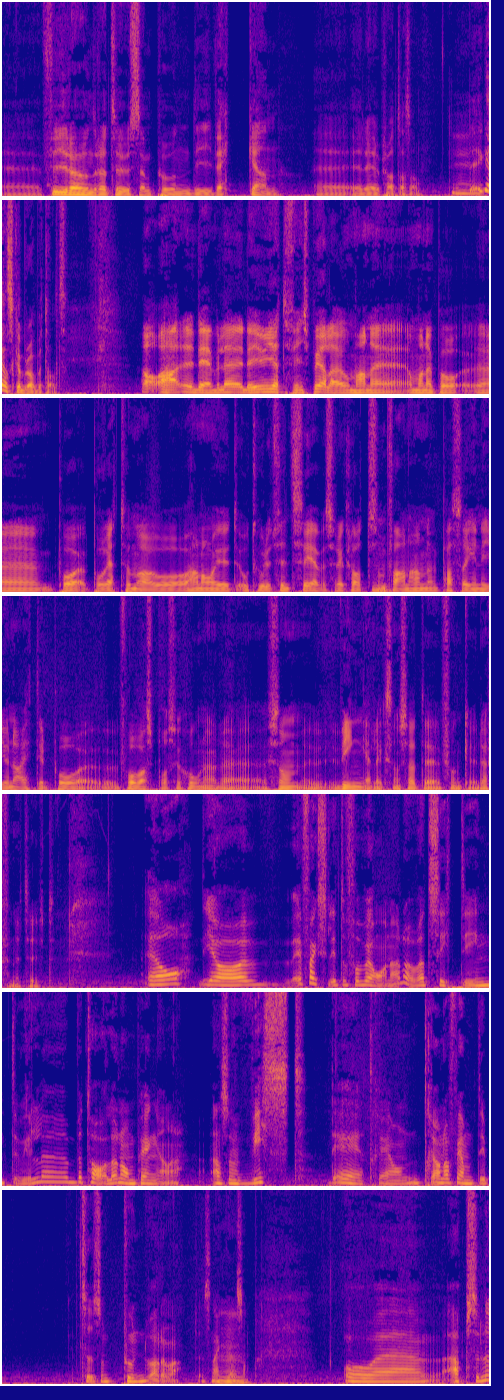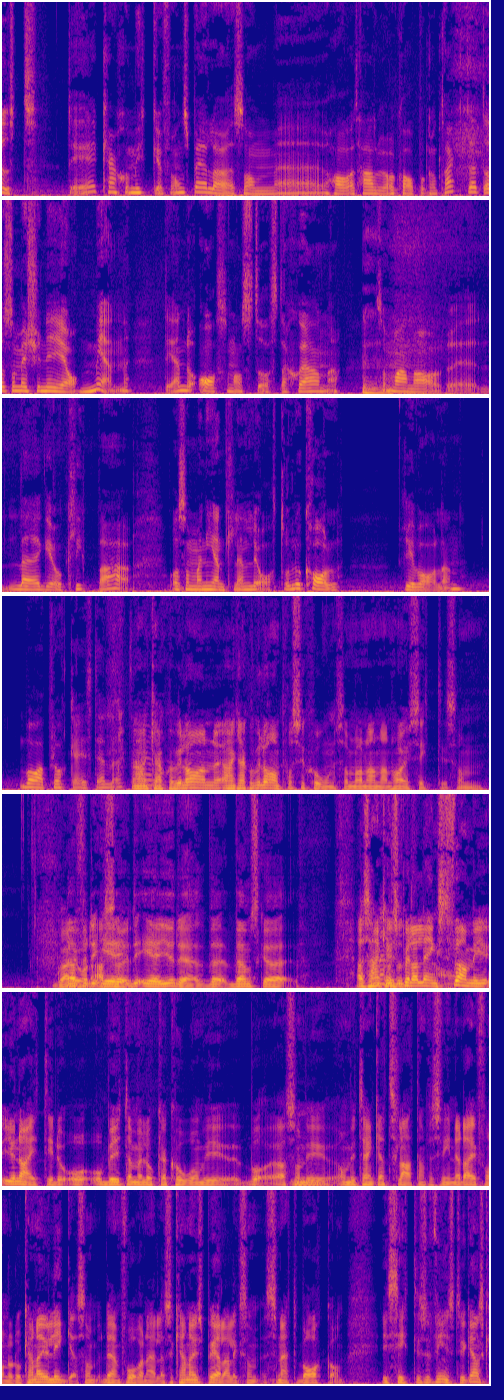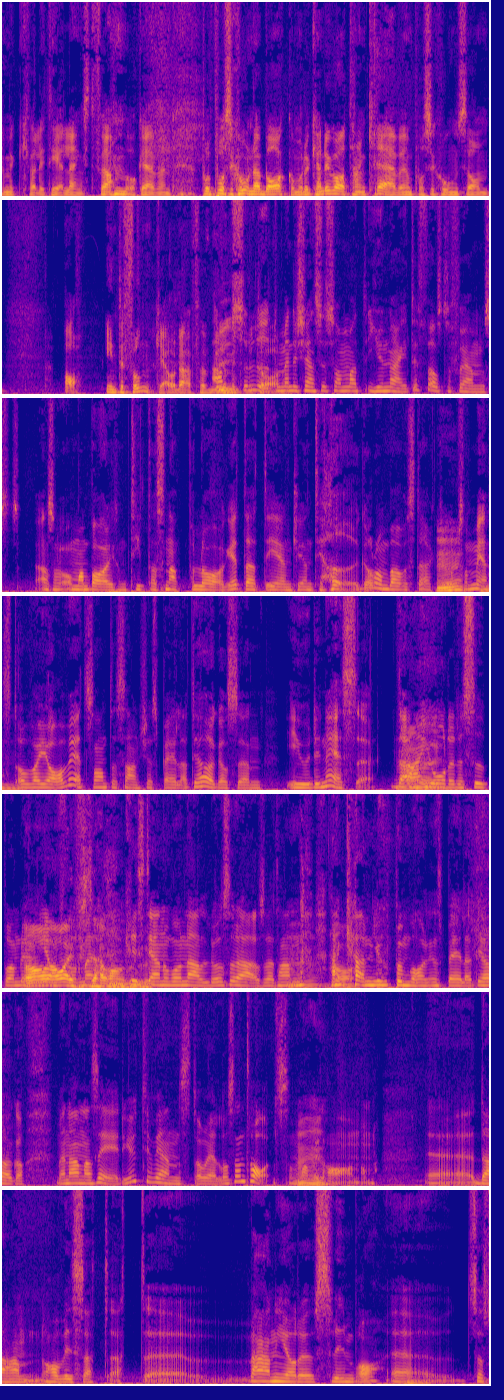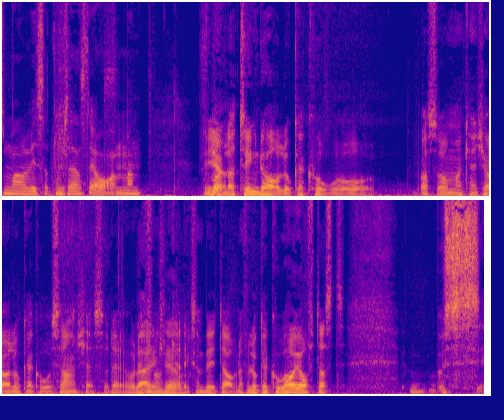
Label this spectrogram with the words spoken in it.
eh, 400 000 pund i veckan eh, är det det pratas om. Mm. Det är ganska bra betalt. Ja, det är, väl, det är ju en jättefin spelare om han är, om han är på, eh, på, på rätt humör och han har ju ett otroligt fint CV så det är klart som Mm. fan han passar in i United på eh, forwardspositioner eller som vinge liksom så att det funkar ju definitivt. Ja, jag är faktiskt lite förvånad över att City inte ville betala de pengarna. Alltså visst, det är 300, 350 000 pund var det va? Det snackades Mm. om. Och eh, absolut, det är kanske mycket för en spelare som eh, har ett halvår kvar på kontraktet och som är 29 år. Men det är ändå Arsenals största stjärna som man har eh, läge att klippa här. Och som man egentligen låter lokalrivalen bara plocka istället. Men han kanske vill ha en, han kanske vill ha en position som någon annan har i City som Guardiola. Ja för det, alltså, är, det är ju det. Vem ska, Alltså han kan ju spela längst fram i United och, och byta med Lukaku om vi, alltså om, vi, Mm. om vi tänker att Zlatan försvinner därifrån och då kan han ju ligga som den forwarden eller så kan han ju spela liksom snett bakom. I City så finns det ju ganska mycket kvalitet längst fram och även på positionerna bakom och då kan det ju vara att han kräver en position som ja, inte funkar och därför blir Absolut, men det känns ju som att United först och främst, alltså om man bara liksom tittar snabbt på laget, att egentligen till höger de behöver stärka Mm. upp som mest. Och vad jag vet så har inte Sanchez spelat till höger sen i Udinese. Där Nej. han gjorde det super, han blev Ja, ja, jämförd med Cristiano Ronaldo och sådär. Så att han, Mm, han ja. kan ju uppenbarligen spela till höger. Men annars är det ju till vänster eller central som man Mm. vill ha honom. Eh, där han har visat att eh, han gör det svinbra. Eh, så som han har visat de senaste åren. Men En jävla tyngd att ha Lukaku och Alltså man kan köra Lukaku och Sanchez och det, och det Verkligen. funkar liksom byta av det. För Lukaku har ju oftast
